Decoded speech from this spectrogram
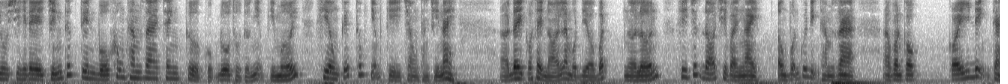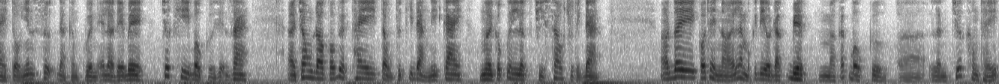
Yoshihide chính thức tuyên bố không tham gia tranh cử cuộc đua Thủ tướng nhiệm kỳ mới khi ông kết thúc nhiệm kỳ trong tháng 9 này. À, đây có thể nói là một điều bất ngờ lớn khi trước đó chỉ vài ngày ông vẫn quyết định tham gia, à, còn có có ý định cải tổ nhân sự đảng cầm quyền LDB trước khi bầu cử diễn ra. À, trong đó có việc thay Tổng thư ký đảng Nikai, người có quyền lực chỉ sau Chủ tịch đảng. Ở đây có thể nói là một cái điều đặc biệt mà các bầu cử uh, lần trước không thấy.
